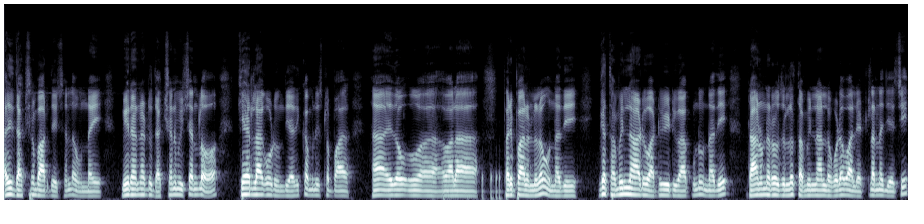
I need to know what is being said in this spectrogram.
అది దక్షిణ భారతదేశంలో ఉన్నాయి. మీరు అన్నట్టు దక్షిణ మిషన్లో కేరళ కూడా ఉంది. అది కమ్యూనిస్టుల పా ఏదో వాళ్ళ పరిపాలనలో ఉన్నది. ఇంకా తమిళనాడు అటు ఇటు కాకుండా ఉన్నది. రానున్న రోజుల్లో తమిళనాడులో కూడా వాళ్ళు ఎట్లన్నా చేసి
